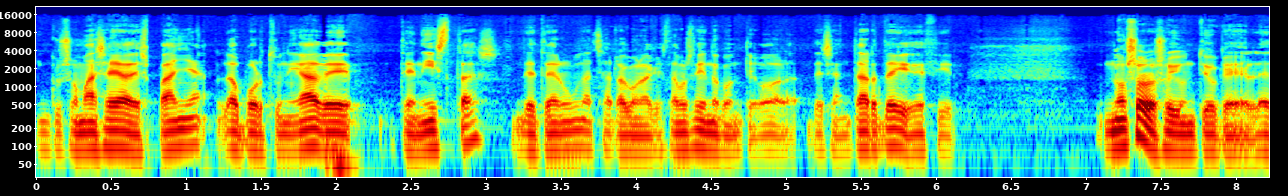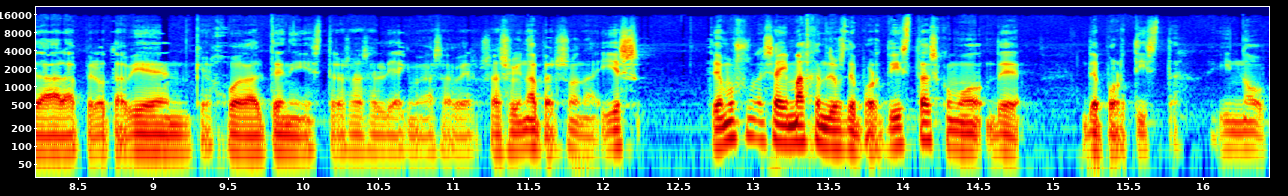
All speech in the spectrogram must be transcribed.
incluso más allá de España, la oportunidad de tenistas, de tener una charla con la que estamos teniendo contigo ahora, de sentarte y decir, no solo soy un tío que le da la pelota bien, que juega al tenis tres horas al día que me vas a ver, o sea, soy una persona. Y es, tenemos esa imagen de los deportistas como de deportista y no,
